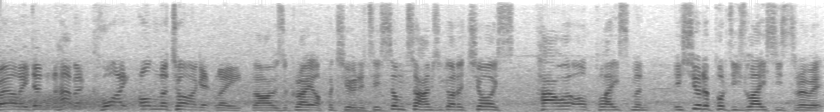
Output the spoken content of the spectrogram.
Well, he didn't have it quite on the target, Lee. No, it was a great opportunity. Sometimes you've got a choice, power or placement. He should have put his laces through it.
